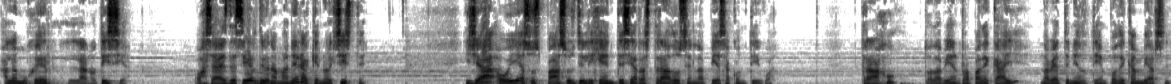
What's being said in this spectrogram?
a la mujer la noticia, o sea, es decir, de una manera que no existe. Y ya oía sus pasos diligentes y arrastrados en la pieza contigua. Trajo, todavía en ropa de calle, no había tenido tiempo de cambiarse,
